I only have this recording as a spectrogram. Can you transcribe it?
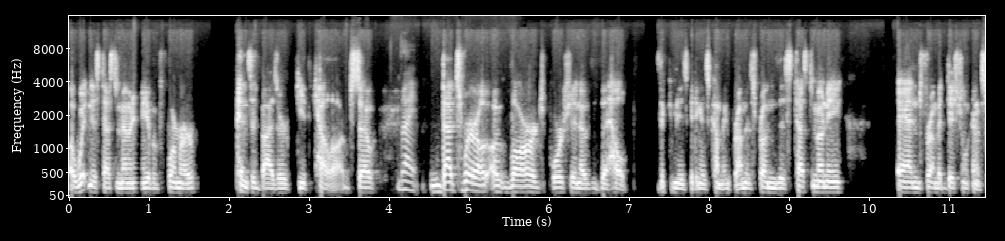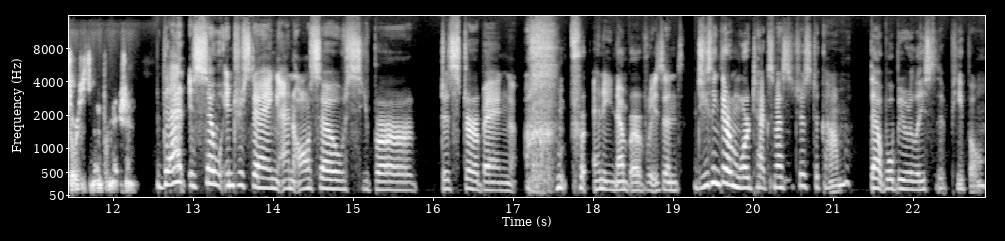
a witness testimony of a former Pence advisor, Keith Kellogg. So right. that's where a, a large portion of the help the community is getting is coming from, is from this testimony and from additional kind of sources of information. That is so interesting and also super disturbing for any number of reasons. Do you think there are more text messages to come that will be released to the people?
